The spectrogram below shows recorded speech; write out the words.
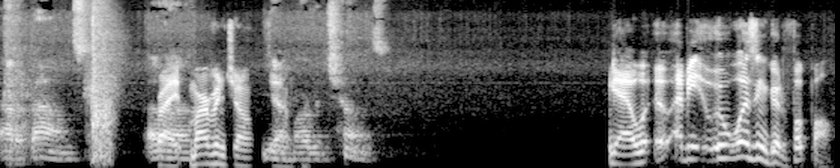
out of bounds. Right, uh, Marvin Jones. Yeah, yeah, Marvin Jones. Yeah, I mean, it wasn't good football.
